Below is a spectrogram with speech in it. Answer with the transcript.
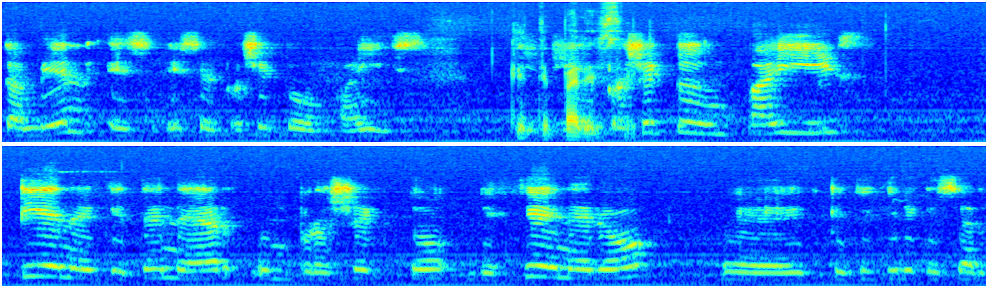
también es, es el proyecto de un país. ¿Qué te parece? el proyecto de un país tiene que tener un proyecto de género eh, que tiene que ser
